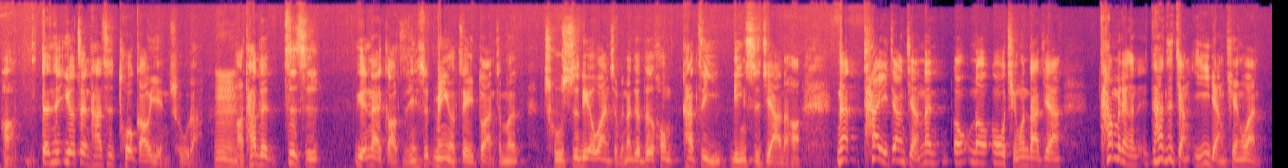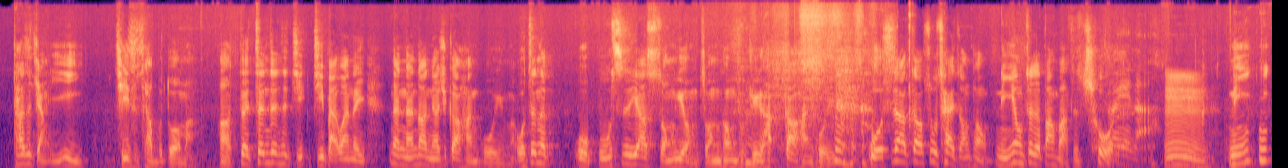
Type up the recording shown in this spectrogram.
好，但是右正他是脱稿演出了，嗯，好，他的致辞原来稿子里是没有这一段，什么厨师六万什么那个都后他自己临时加的哈。那他也这样讲，那那那我请问大家，他们两个他是讲一亿两千万，他是讲一亿。其实差不多嘛，啊，这真正是几几百万的，那难道你要去告韩国瑜吗？我真的我不是要怂恿总统府去告韩国瑜，我是要告诉蔡总统，你用这个方法是错的。嗯，你你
